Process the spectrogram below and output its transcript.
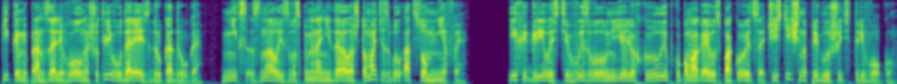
пиками пронзали волны, шутливо ударяясь друг от друга. Никс знала из воспоминаний Дала, что Матис был отцом Нефы. Их игривость вызвала у нее легкую улыбку, помогая успокоиться, частично приглушить тревогу.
